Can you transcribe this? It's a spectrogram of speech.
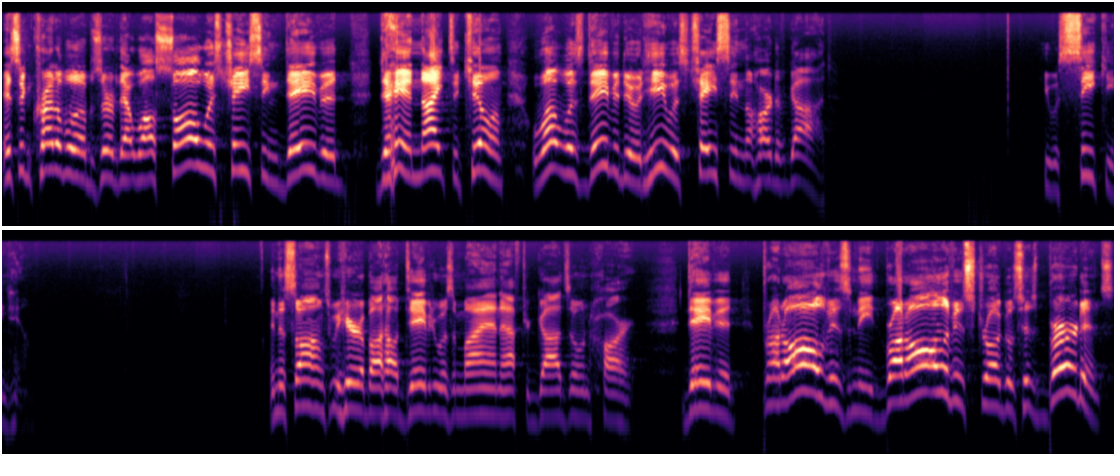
It's incredible to observe that while Saul was chasing David day and night to kill him, what was David doing? He was chasing the heart of God. He was seeking him. In the Psalms, we hear about how David was a man after God's own heart. David brought all of his needs, brought all of his struggles, his burdens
